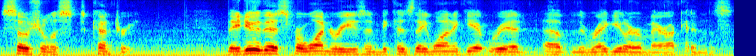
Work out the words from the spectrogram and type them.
socialist country. They do this for one reason because they want to get rid of the regular Americans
